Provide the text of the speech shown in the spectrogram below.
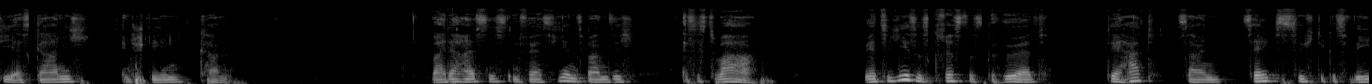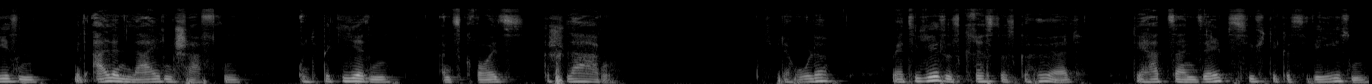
die es gar nicht entstehen kann. Weiter heißt es in Vers 24, es ist wahr, wer zu Jesus Christus gehört, der hat sein selbstsüchtiges Wesen mit allen Leidenschaften und Begierden ans Kreuz geschlagen. Ich wiederhole, wer zu Jesus Christus gehört, der hat sein selbstsüchtiges Wesen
